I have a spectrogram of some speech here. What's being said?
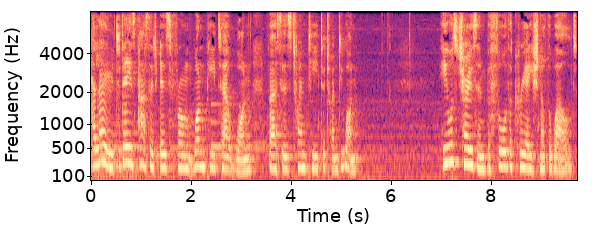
Hello, today's passage is from 1 Peter 1, verses 20 to 21. He was chosen before the creation of the world,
